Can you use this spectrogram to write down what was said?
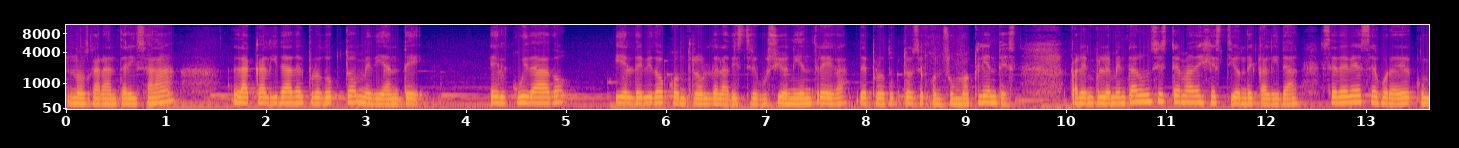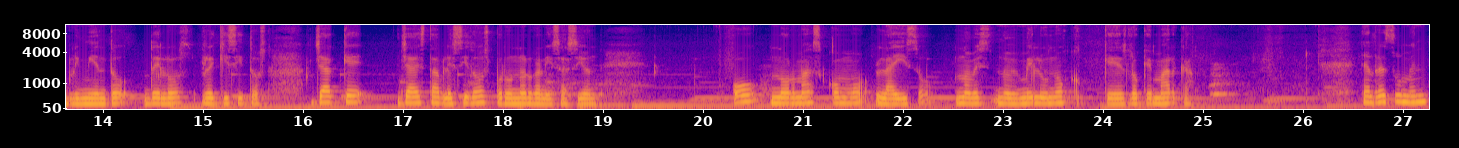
nos garantizará la calidad del producto mediante el cuidado y el debido control de la distribución y entrega de productos de consumo a clientes. Para implementar un sistema de gestión de calidad se debe asegurar el cumplimiento de los requisitos, ya que ya establecidos por una organización o normas como la ISO 9001, que es lo que marca. En resumen,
